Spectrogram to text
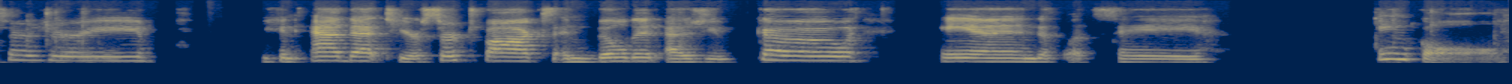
surgery, you can add that to your search box and build it as you go. And let's say ankle.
